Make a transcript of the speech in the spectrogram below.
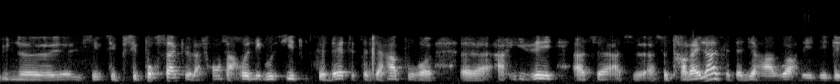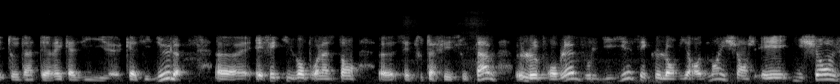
une, c'est, pour ça que la France a renégocié toutes ses dettes, etc., pour arriver à ce, travail-là, c'est-à-dire à avoir des, taux d'intérêt quasi, nuls. effectivement, pour l'instant, c'est tout à fait soutenable. Le problème, vous le disiez, c'est que l'environnement, il change. Et il change,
